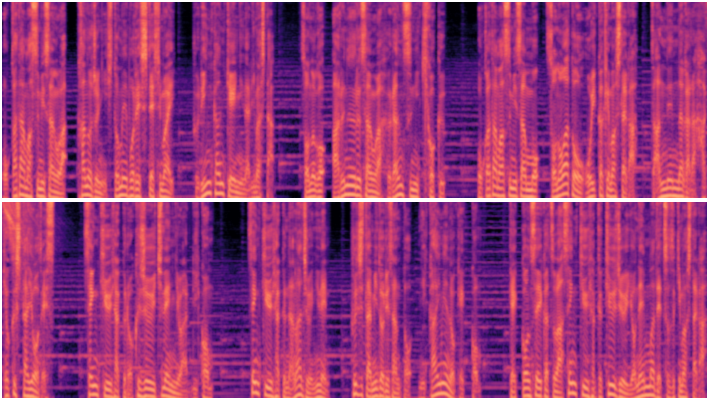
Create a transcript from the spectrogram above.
岡田真澄さんは彼女に一目惚れしてしまい不倫関係になりました。その後アルヌールさんはフランスに帰国。岡田真澄さんもその後を追いかけましたが残念ながら破局したようです。1961年には離婚。1972年藤田みどりさんと2回目の結婚。結婚生活は1994年まで続きましたが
